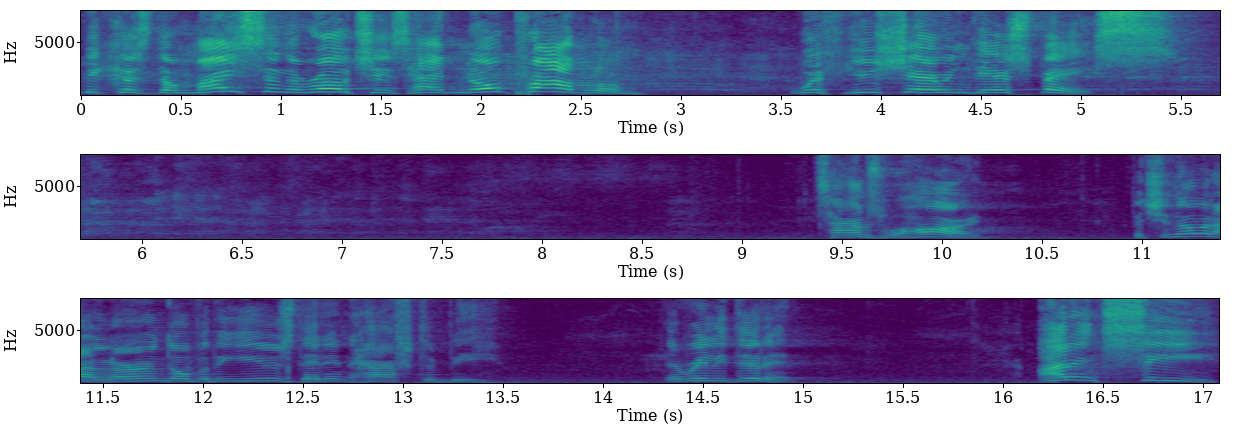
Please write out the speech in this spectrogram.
Because the mice and the roaches had no problem with you sharing their space. Times were hard. But you know what I learned over the years? They didn't have to be. They really didn't. I didn't see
